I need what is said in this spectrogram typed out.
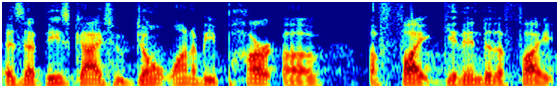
is that these guys who don't want to be part of a fight get into the fight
